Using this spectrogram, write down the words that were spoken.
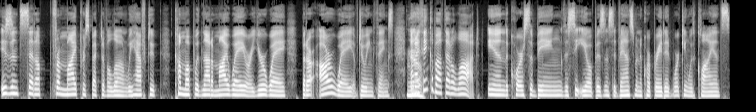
isn't set up from my perspective alone. We have to come up with not a my way or a your way, but our, our way of doing things. And I think about that a lot in the course of being the CEO of Business Advancement Incorporated, working with clients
